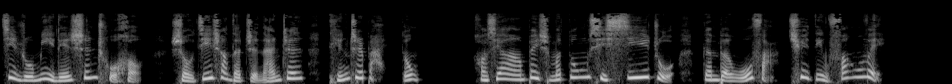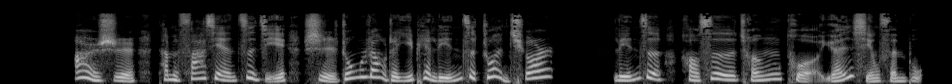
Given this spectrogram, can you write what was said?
进入密林深处后，手机上的指南针停止摆动，好像被什么东西吸住，根本无法确定方位；二是他们发现自己始终绕着一片林子转圈儿，林子好似呈椭圆形分布，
